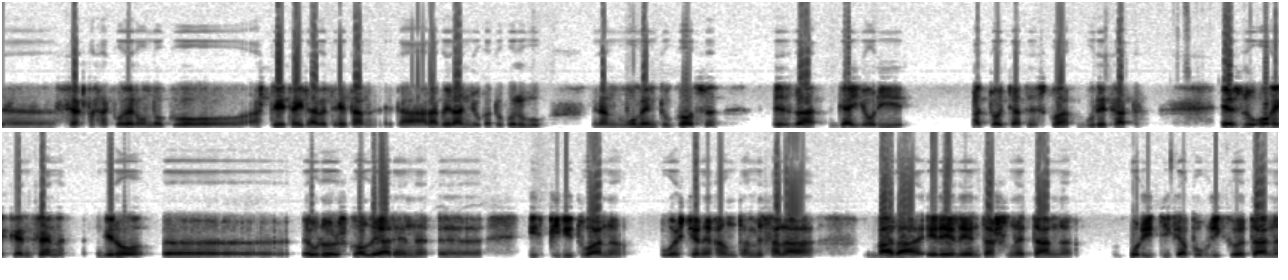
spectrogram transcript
zer pasako den ondoko aste eta hilabeteetan, eta araberan jokatuko dugu. Beran momentukotz, ez da gai hori aktualitatezkoa guretzat. Ez du horrek entzen, gero uh, euro eskualdearen uh, izpirituan uestian errantan bezala bada ere lehentasunetan politika publikoetan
